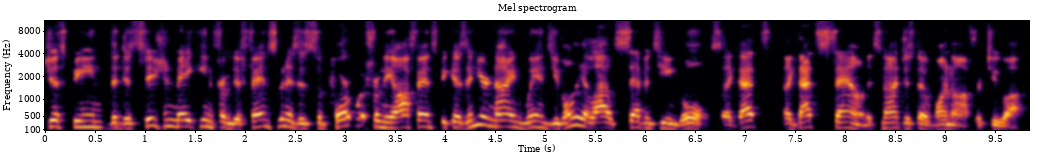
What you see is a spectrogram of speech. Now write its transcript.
just being the decision making from defensemen? Is it support from the offense? Because in your nine wins, you've only allowed 17 goals. Like that's like that's sound. It's not just a one off or two off.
